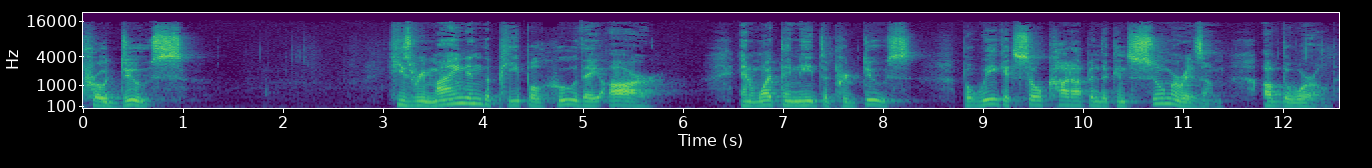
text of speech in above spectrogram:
produce. He's reminding the people who they are and what they need to produce. But we get so caught up in the consumerism of the world.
